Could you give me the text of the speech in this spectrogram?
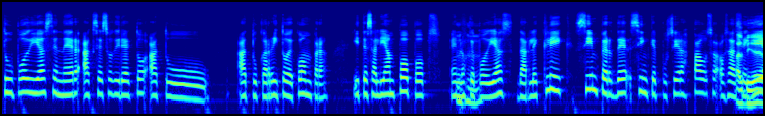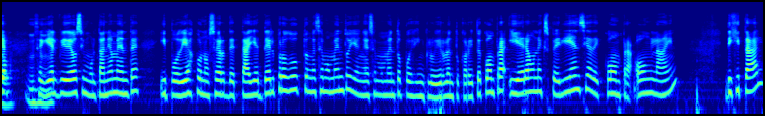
tú podías tener acceso directo a tu, a tu carrito de compra y te salían pop-ups en los que podías darle clic sin perder, sin que pusieras pausa, o sea, Al seguía, seguía el video simultáneamente y podías conocer detalles del producto en ese momento y en ese momento pues incluirlo en tu carrito de compra. Y era una experiencia de compra online, digital,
